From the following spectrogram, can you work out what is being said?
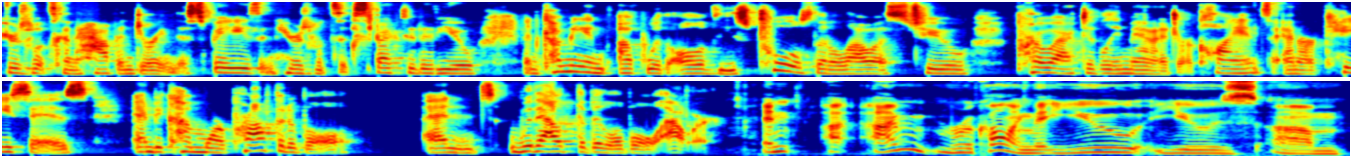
here's what's going to happen during this phase and here's what's expected of you. And coming up with all of these tools that allow us to proactively manage our clients and our cases and become more profitable and without the billable hour. And I, am recalling that you use um,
